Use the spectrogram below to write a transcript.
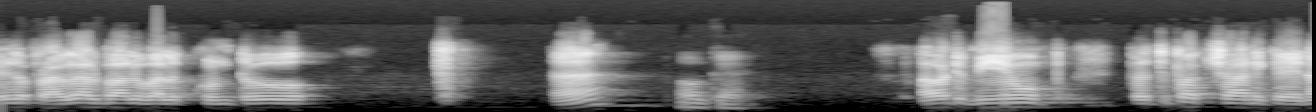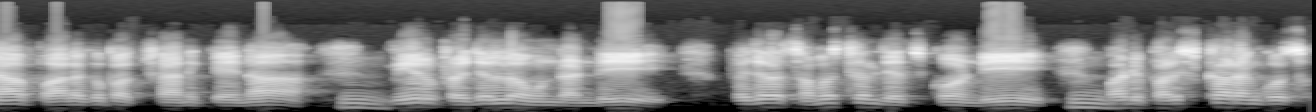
ఏదో ప్రగల్భాలు వలుక్కుంటూ ఆ? ఓకే. కాబట్టి మేము ప్రతిపక్షానికైనా పాలక పక్షానికైనా. మీరు ప్రజల్లో ఉండండి. ప్రజల సమస్యలు తెలుసుకోండి. వాటి పరిష్కారం కోసం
